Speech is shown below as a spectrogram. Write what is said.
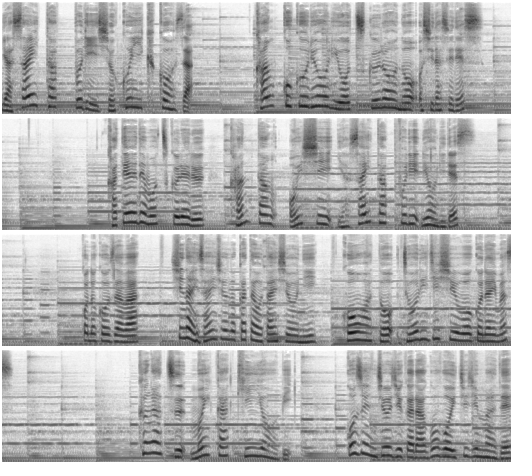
野菜たっぷり食育講座韓国料理を作ろうのお知らせです。家庭でも作れる簡単美味しい野菜たっぷり料理です。この講座は市内在住の方を対象に講話と調理実習を行います。9月6日金曜日午前10時から午後1時まで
